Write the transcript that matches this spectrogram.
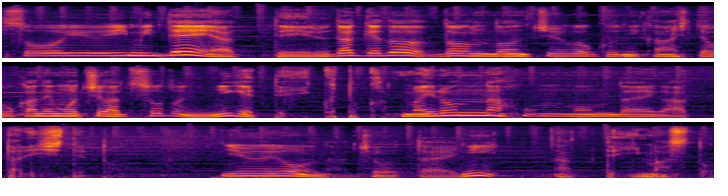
そういう意味でやっている。だけどどんどん中国に関してお金持ちが外に逃げていくとか、まあ、いろんな問題があったりしてというような状態になっていますと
